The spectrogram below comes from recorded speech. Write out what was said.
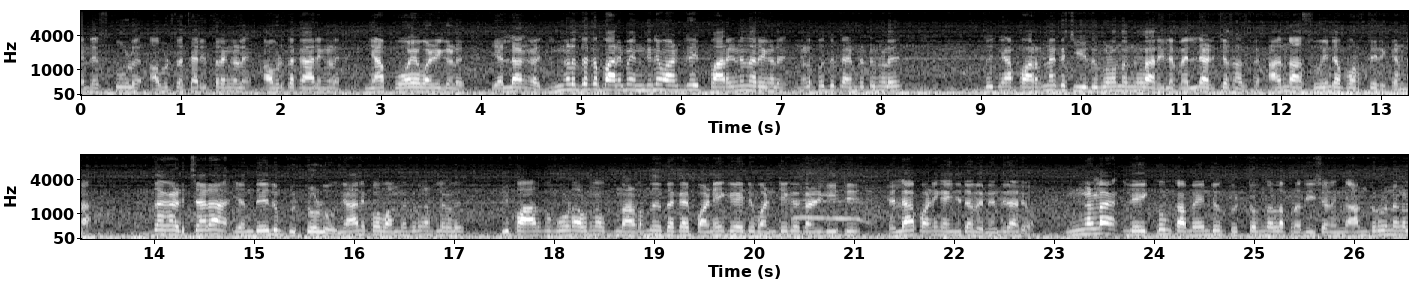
എന്റെ സ്കൂൾ അവിടുത്തെ ചരിത്രങ്ങൾ അവിടുത്തെ കാര്യങ്ങൾ ഞാൻ പോയ വഴികൾ എല്ലാം നിങ്ങളിതൊക്കെ പറയുമ്പോൾ എന്തിനു വേണ്ടിയിട്ട് പറയണമെന്ന് അറിയങ്ങൾ നിങ്ങളിപ്പോൾ ഇത് കണ്ടിട്ട് നിങ്ങൾ ഇത് ഞാൻ പറഞ്ഞൊക്കെ ചെയ്തുക്കണമെന്ന് നിങ്ങൾ അറിയില്ല. ബെല്ലടിച്ച അതൊന്നും അസുവിന്റെ പുറത്തിരിക്കണ്ട ഇതൊക്കെ അടിച്ചാലാ എന്തേലും കിട്ടുള്ളൂ. ഞാനിപ്പോൾ വന്നിട്ട് കണ്ടില്ല ഈ പാർക്ക് കൂടെ അവിടുന്ന് നടന്ന് ഇതൊക്കെ പണിയൊക്കെ ആയിട്ട് വണ്ടിയൊക്കെ കഴുകിയിട്ട് എല്ലാ പണിയും കഴിഞ്ഞിട്ടാണ് വരുന്നത്. എന്തിനാരോ നിങ്ങളുടെ ലൈക്കും കമന്റും കിട്ടും എന്നുള്ള പ്രതീക്ഷയാണ് അന്തരവും ഞങ്ങൾ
